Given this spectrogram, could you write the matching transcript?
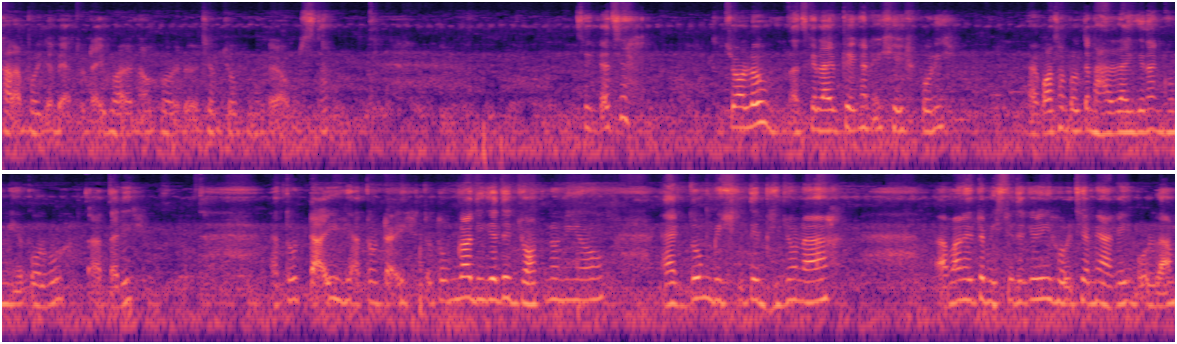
খারাপ হয়ে যাবে, এতটাই ভয়ানক হয়ে রয়েছে চোখ মুখের অবস্থা। ঠিক আছে? চলো, আজকে লাইভটা এখানেই শেষ করি। আর কথা বলতে ভালো লাগছে না, ঘুমিয়ে পড়ব তাড়াতাড়ি। এতটাই এতটাই। তো তোমরা নিজেদের যত্ন নিও, একদম বৃষ্টিতে ভিজো না। আমার এটা বৃষ্টি থেকেই হয়েছে, আমি আগেই বললাম।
